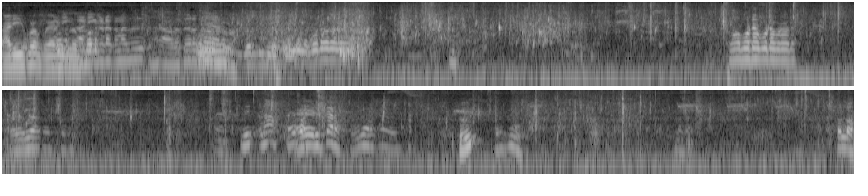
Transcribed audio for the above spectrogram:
അടിയിൽ കൂടെ പോയാൽ പോട്ടെ പോട്ടെ പോട്ടെ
